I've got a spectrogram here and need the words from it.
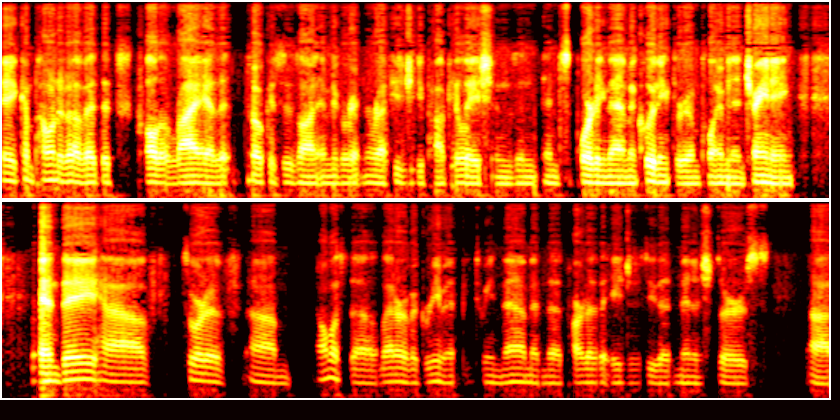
a component of it that's called ORIA that focuses on immigrant and refugee populations and, and supporting them, including through employment and training. And they have sort of um, almost a letter of agreement between them and the part of the agency that administers uh,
